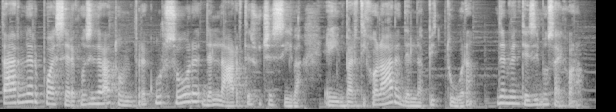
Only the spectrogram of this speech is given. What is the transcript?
Turner può essere considerato un precursore dell'arte successiva e in particolare della pittura del XX secolo.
